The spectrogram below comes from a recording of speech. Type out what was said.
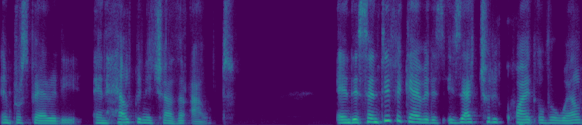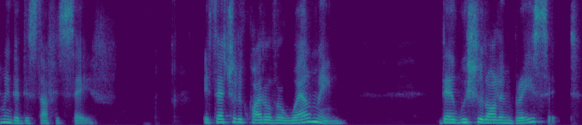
and prosperity and helping each other out. And the scientific evidence is actually quite overwhelming that this stuff is safe. It's actually quite overwhelming that we should all embrace it.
